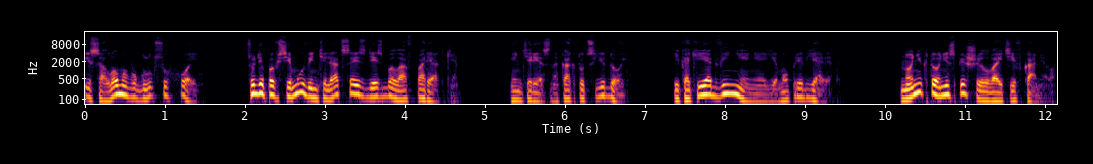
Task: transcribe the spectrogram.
и солома в углу сухой. Судя по всему, вентиляция здесь была в порядке. Интересно, как тут с едой? И какие обвинения ему предъявят? Но никто не спешил войти в камеру.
